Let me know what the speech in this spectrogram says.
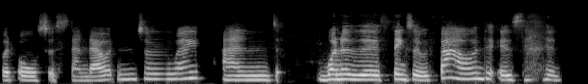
but also stand out in its own way. And one of the things that we found is that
